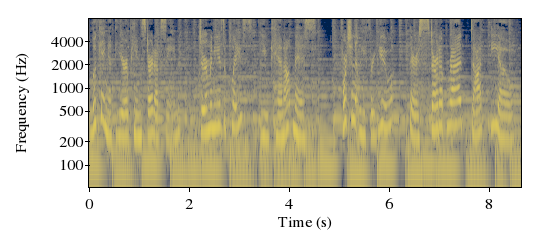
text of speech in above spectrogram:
looking at the European startup scene, Germany is a place you cannot miss. Fortunately for you, there is startuprad.io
